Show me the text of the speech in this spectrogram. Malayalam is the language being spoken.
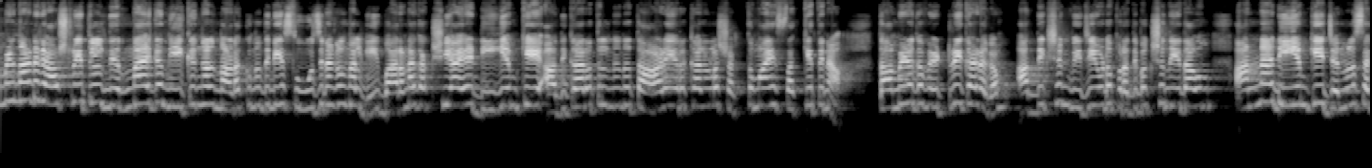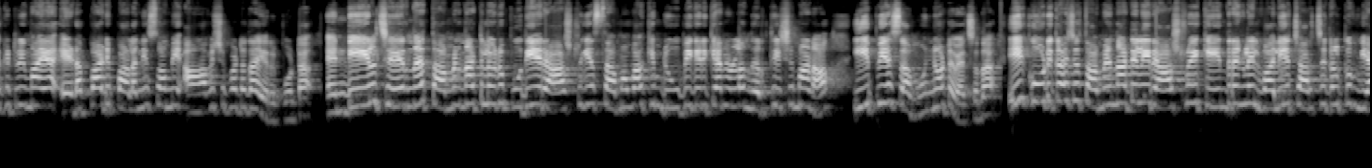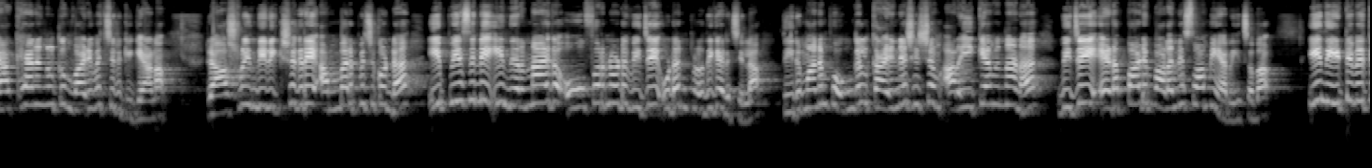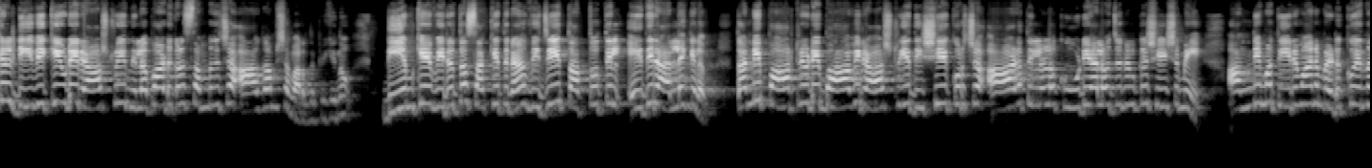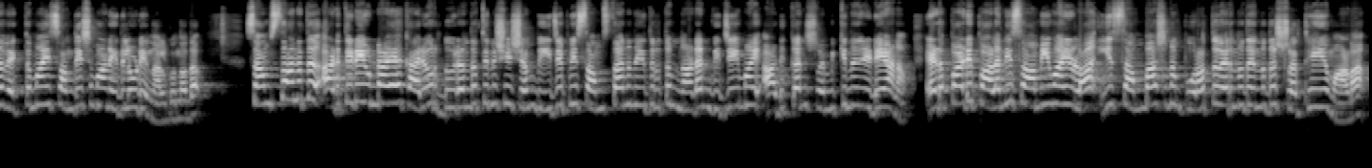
തമിഴ്നാട് രാഷ്ട്രീയത്തിൽ നിർണായക നീക്കങ്ങൾ നടക്കുന്നതിന്റെ സൂചനകൾ നൽകി ഭരണകക്ഷിയായ ഡി എം കെ അധികാരത്തിൽ നിന്ന് താഴെ ഇറക്കാനുള്ള ശക്തമായ സഖ്യത്തിന് തമിഴക വെട്രി കഴകം അധ്യക്ഷൻ വിജയുടെ പ്രതിപക്ഷ നേതാവും അണ്ണ ഡി എം കെ ജനറൽ സെക്രട്ടറിയുമായ എടപ്പാടി പളനിസ്വാമി ആവശ്യപ്പെട്ടതായി റിപ്പോർട്ട്. എൻ ഡി എയിൽ ചേർന്ന് തമിഴ്നാട്ടിൽ ഒരു പുതിയ രാഷ്ട്രീയ സമവാക്യം രൂപീകരിക്കാനുള്ള നിർദ്ദേശമാണ് ഇ പി എസ് മുന്നോട്ട് വെച്ചത്. ഈ കൂടിക്കാഴ്ച തമിഴ്നാട്ടിലെ രാഷ്ട്രീയ കേന്ദ്രങ്ങളിൽ വലിയ ചർച്ചകൾക്കും വ്യാഖ്യാനങ്ങൾക്കും വഴിവെച്ചിരിക്കുകയാണ്. രാഷ്ട്രീയ നിരീക്ഷകരെ അമ്പരപ്പിച്ചുകൊണ്ട് ഇ പി എസിന്റെ ഈ നിർണായക ഓഫറിനോട് വിജയ് ഉടൻ പ്രതികരിച്ചില്ല. തീരുമാനം പൊങ്കൽ കഴിഞ്ഞ ശേഷം അറിയിക്കാമെന്നാണ് വിജയ് എടപ്പാടി പളനിസ്വാമി അറിയിച്ചത്. ഈ നീട്ടിവെക്കൽ ഡി വി കെയുടെ രാഷ്ട്രീയ നിലപാടുകൾ സംബന്ധിച്ച ആകാംക്ഷ വർദ്ധിപ്പിക്കുന്നു. ഡി എം കെ വിരുദ്ധ സഖ്യത്തിന് വിജയ് തത്വത്തിൽ എതിരല്ലെങ്കിലും തന്റെ പാർട്ടിയുടെ ഭാവി രാഷ്ട്രീയ ദിശയെക്കുറിച്ച് ആഴത്തിലുള്ള കൂടിയാലോചനകൾക്ക് ശേഷമേ അന്തിമ തീരുമാനം എടുക്കൂ എന്ന വ്യക്തമായ സന്ദേശമാണ് ഇതിലൂടെ നൽകുന്നത്. സംസ്ഥാനത്ത് അടുത്തിടെയുണ്ടായ കരൂർ ദുരന്തത്തിന് ശേഷം ബി ജെ പി സംസ്ഥാന നേതൃത്വം നടൻ വിജയുമായി അടുക്കാൻ ശ്രമിക്കുന്നതിനിടെയാണ് എടപ്പാടി പളനിസ്വാമിയുമായുള്ള ഈ സംഭാഷണം പുറത്തു വരുന്നത് എന്നത് ശ്രദ്ധേയമാണ്.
